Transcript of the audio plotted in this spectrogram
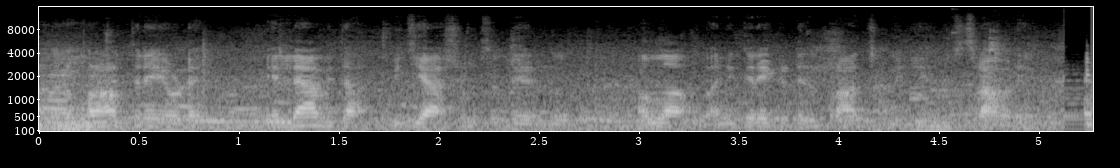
എന്ന പ്രാർത്ഥനയോടെ എല്ലാവിധ വിജയാശംസ നേരുന്നു അള്ളാഹു അനുഗ്രഹിക്കട്ടെ പ്രാർത്ഥിക്കുകയും സ്രാവനം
